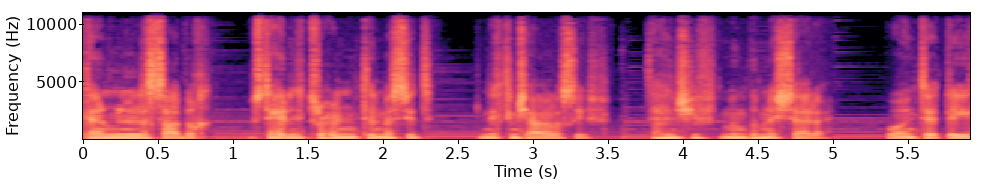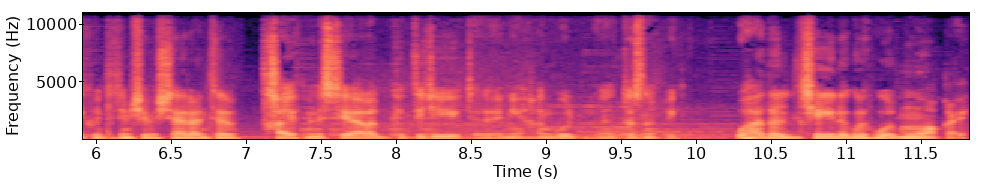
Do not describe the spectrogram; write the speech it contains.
كان من السابق. مستحيل إنك تروح انت المسجد إنك تمشي على رصيف. تمشي من ضمن الشارع. وأنت تلاقيك وأنت تمشي في الشارع أنت خايف من السيارة يمكن تجي يعني خلينا نقول تصنف فيك. وهذا الشيء اللي أقول هو مو واقعي.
